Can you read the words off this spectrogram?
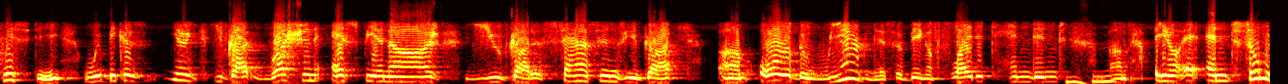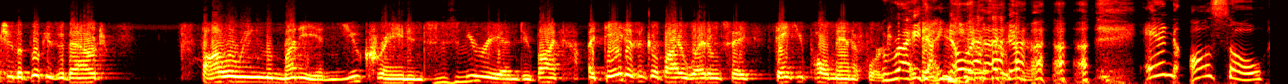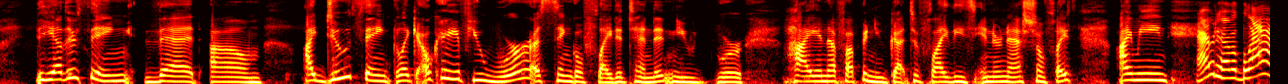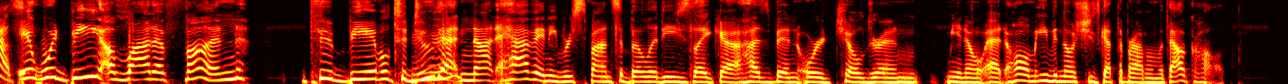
twisty because, you know, you've got Russian espionage, you've got assassins, you've got um, all of the weirdness of being a flight attendant. Um, you know, and so much of the book is about following the money in Ukraine and Syria and Dubai. A day doesn't go by where I don't say, thank you, Paul Manafort. Right, I you, know it. And also, the other thing that um, I do think, like, okay, if you were a single flight attendant and you were high enough up and you got to fly these international flights, I mean, I would have a blast. it would be a lot of fun to be able to do Mm-hmm. that and not have any responsibilities like a husband or children, you know, at home, even though she's got the problem with alcohol.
